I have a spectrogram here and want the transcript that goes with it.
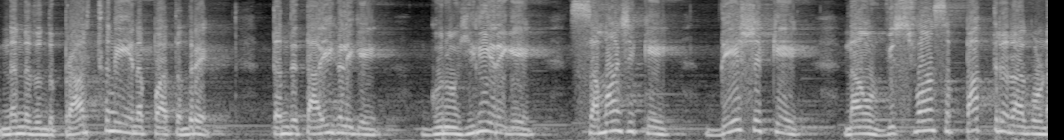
ನನ್ನದೊಂದು ಪ್ರಾರ್ಥನೆ ಏನಪ್ಪಾ ಅಂತಂದ್ರೆ, ತಂದೆ ತಾಯಿಗಳಿಗೆ, ಗುರು ಹಿರಿಯರಿಗೆ, ಸಮಾಜಕ್ಕೆ, ದೇಶಕ್ಕೆ ನಾವು ವಿಶ್ವಾಸ ಪಾತ್ರರಾಗೋಣ.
